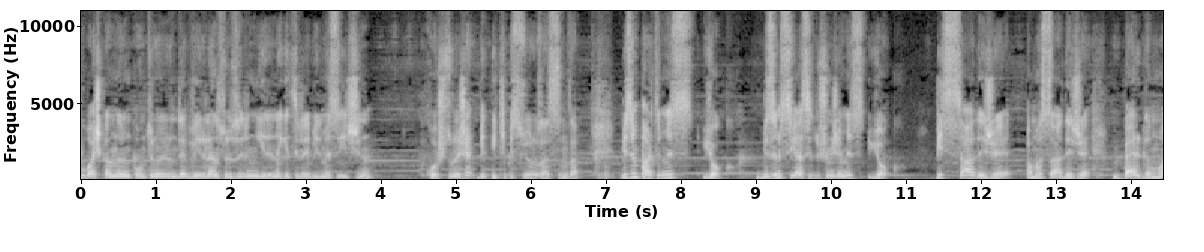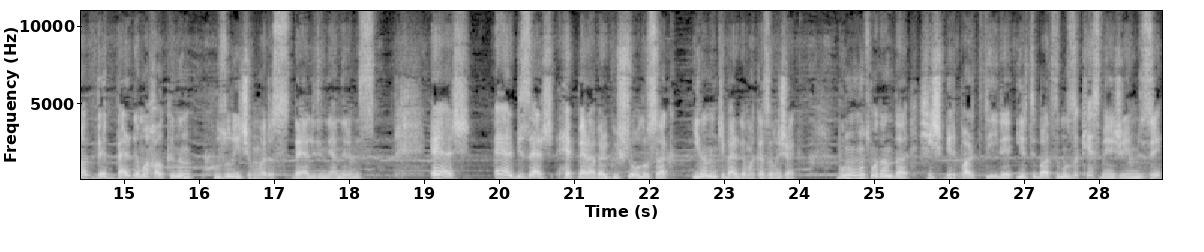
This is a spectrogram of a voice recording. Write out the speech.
Bu başkanların kontrolünde verilen sözlerin yerine getirilebilmesi için koşturacak bir ekip istiyoruz aslında. Bizim partimiz yok. Bizim siyasi düşüncemiz yok. Biz sadece ama sadece Bergama ve Bergama halkının huzuru için varız değerli dinleyenlerimiz. Eğer eğer bizler hep beraber güçlü olursak inanın ki Bergama kazanacak. Bunu unutmadan da hiçbir partiyle irtibatımızı kesmeyeceğimizi,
